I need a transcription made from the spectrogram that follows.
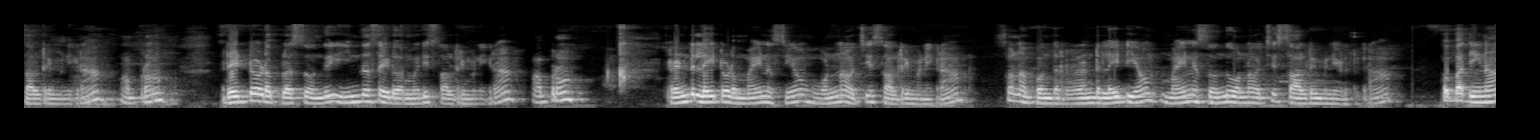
சால்ட்ரி பண்ணிக்கிறேன். அப்புறம் ரெட்டோட ப்ளஸ் வந்து இந்த சைடு வர மாதிரி சால்ரிங் பண்ணிக்கிறேன். அப்புறம் ரெண்டு லைட்டோட மைனஸையும் ஒன்றா வச்சு சால்ட்ரி பண்ணிக்கிறேன். ஸோ நான் இப்போ இந்த ரெண்டு லைட்டையும் மைனஸ் வந்து ஒன்றா வச்சு சால்ரி பண்ணி எடுத்துக்கிறேன். இப்போ பார்த்தீங்கன்னா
